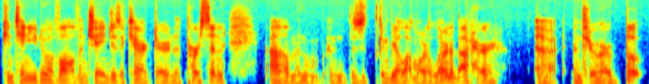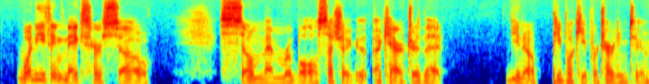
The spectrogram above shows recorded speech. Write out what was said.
continue to evolve and change as a character and a person. Um, and, and, there's going to be a lot more to learn about her uh, and through her. But what do you think makes her so so memorable? Such a, a character that you know people keep returning to.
